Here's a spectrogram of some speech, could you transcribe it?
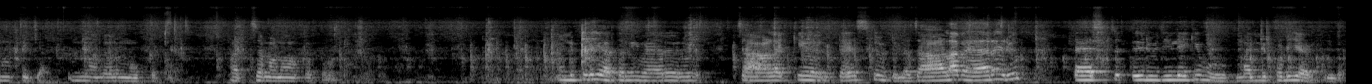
മൂപ്പിക്കാം. നല്ലോണം മൂക്കട്ടെ. പച്ചമണമൊക്കെ പോട്ടെ. മല്ലിപ്പൊടി ചേർത്തെങ്കിൽ വേറെ ഒരു ചാളയ്ക്ക് ഒരു ടേസ്റ്റ് കിട്ടില്ല. ചാള വേറെ ഒരു ടേസ്റ്റ് രുചിയിലേക്ക് പോകും. മല്ലിപ്പൊടി ചേർക്കുമ്പോൾ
